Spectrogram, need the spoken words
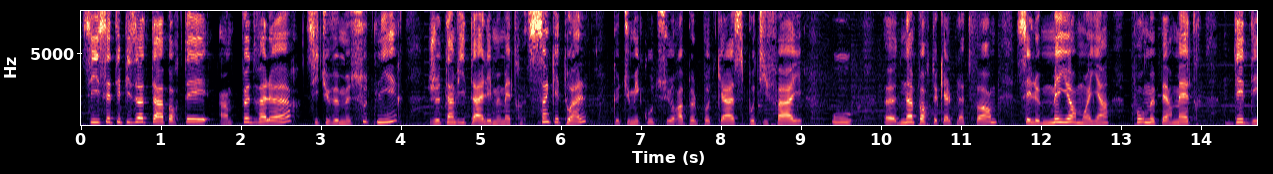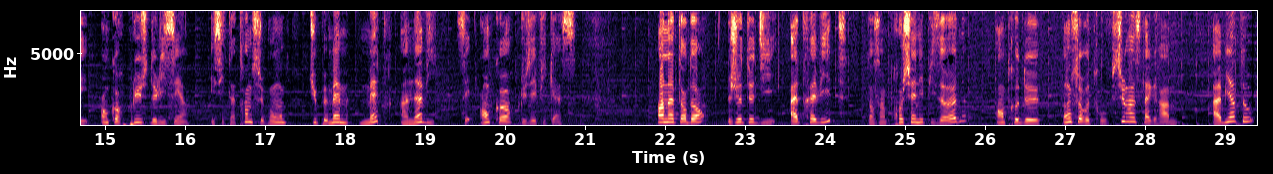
Si cet épisode t'a apporté un peu de valeur, si tu veux me soutenir, je t'invite à aller me mettre 5 étoiles, que tu m'écoutes sur Apple Podcasts, Spotify ou euh, n'importe quelle plateforme. C'est le meilleur moyen pour me permettre d'aider encore plus de lycéens. Et si tu as 30 secondes, tu peux même mettre un avis. C'est encore plus efficace. En attendant, je te dis à très vite dans un prochain épisode. Entre deux, on se retrouve sur Instagram. À bientôt!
